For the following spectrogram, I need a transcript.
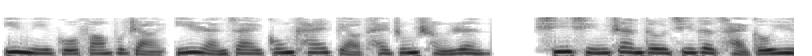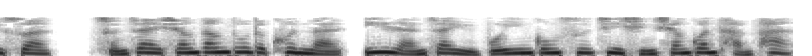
印尼国防部长依然在公开表态中承认，新型战斗机的采购预算存在相当多的困难，依然在与波音公司进行相关谈判。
